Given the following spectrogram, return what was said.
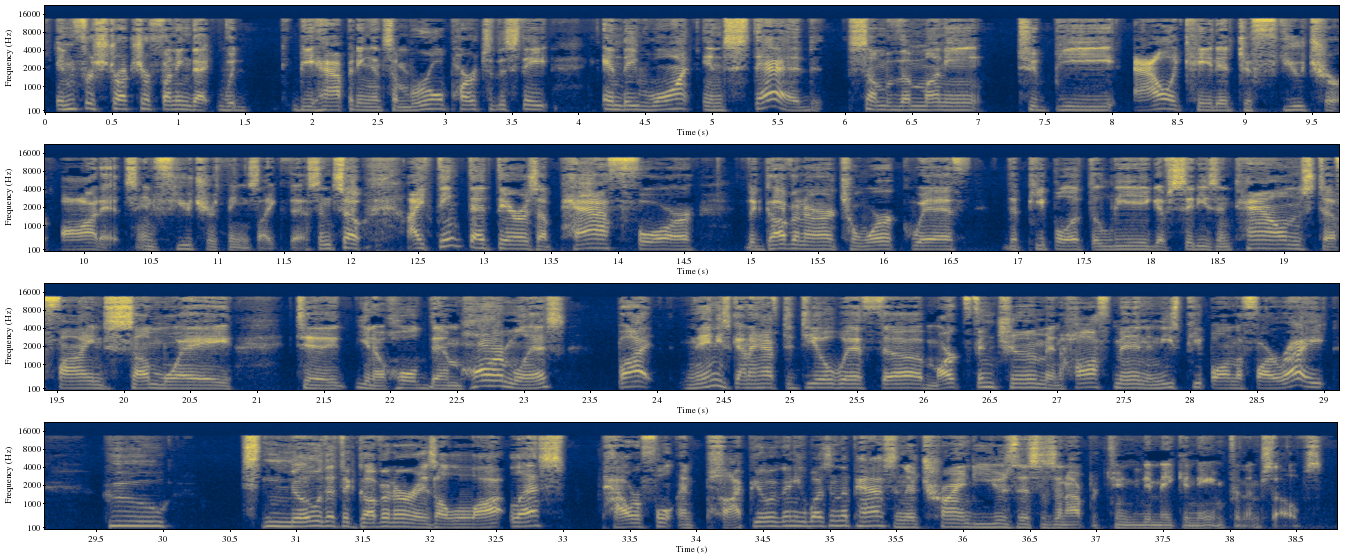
infrastructure funding that would be happening in some rural parts of the state. And they want instead some of the money to be allocated to future audits and future things like this. And so I think that there's a path for the governor to work with the people at the League of Cities and Towns to find some way to, you know, hold them harmless. But then he's going to have to deal with uh, Mark Finchem and Hoffman and these people on the far right who know that the governor is a lot less powerful and popular than he was in the past, and they're trying to use this as an opportunity to make a name for themselves.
